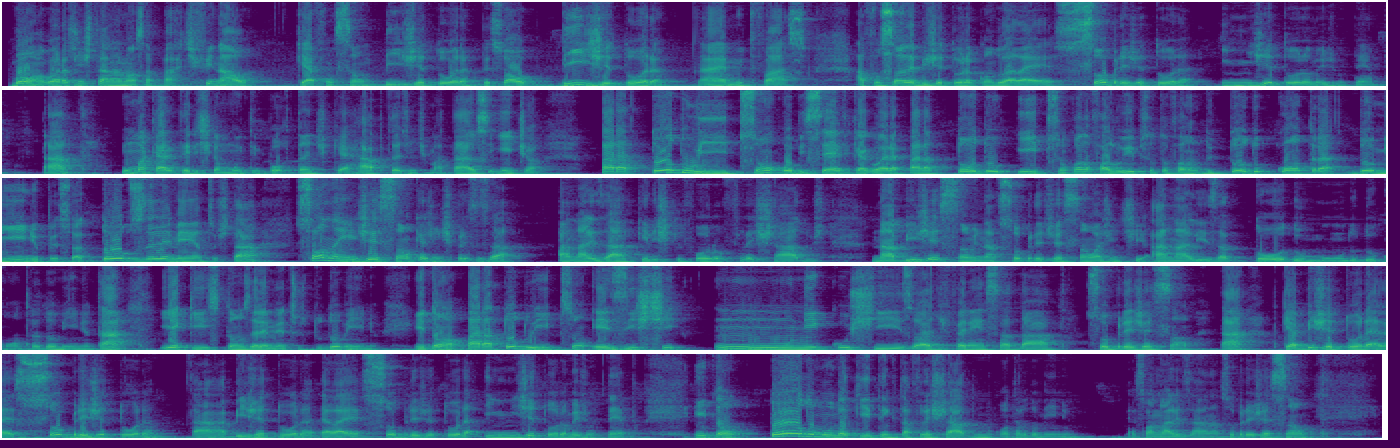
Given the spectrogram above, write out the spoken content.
Bom, agora a gente está na nossa parte final que é a função bijetora. Pessoal, bijetora ah, é muito fácil. A função é bijetora quando ela é sobrejetora e injetora ao mesmo tempo. Tá? Uma característica muito importante que é rápida a gente matar é o seguinte, ó, para todo y, observe que agora é para todo y. Quando eu falo y, estou falando de todo contradomínio, pessoal. Todos os elementos, tá? Só na injeção que a gente precisa analisar aqueles que foram flechados. Na bijeção e na sobrejeção, a gente analisa todo mundo do contradomínio, tá? E aqui estão os elementos do domínio. Então, ó, para todo y existe um único x. Olha a diferença da sobrejeção, tá? Porque a bijetora, ela é sobrejetora, tá? A bijetora, ela é sobrejetora e injetora ao mesmo tempo. Então, todo mundo aqui tem que estar flechado no contradomínio. É só analisar na sobrejeção.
